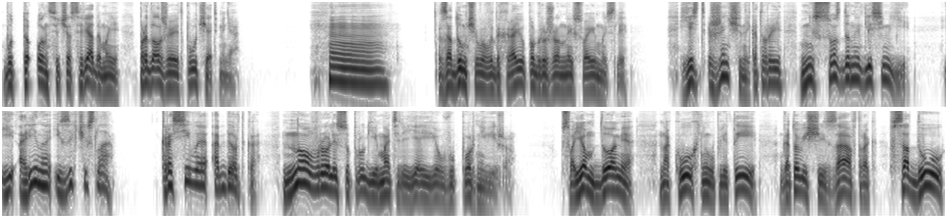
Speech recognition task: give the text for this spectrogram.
будто он сейчас рядом и продолжает поучать меня. Хм. Задумчиво выдыхаю, погруженный в свои мысли. Есть женщины, которые не созданы для семьи, и Арина из их числа. Красивая обертка, но в роли супруги и матери я ее в упор не вижу. В своем доме, на кухне у плиты, готовящей завтрак, в саду,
